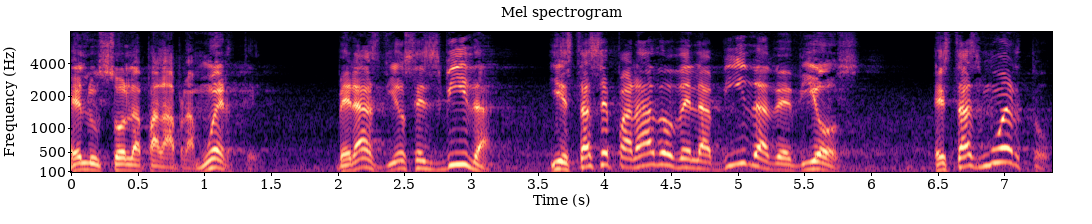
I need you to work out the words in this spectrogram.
Él usó la palabra muerte. Verás, Dios es vida y estás separado de la vida de Dios. Estás muerto,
